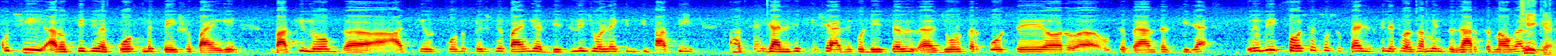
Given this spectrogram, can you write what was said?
कुछ ही आरोपी जो है कोर्ट में पेश हो पाएँगे। बाकी लोग आज के कोर्ट में पेश नहीं पाएँगे। डिजिटली जोड़ने की उनकी बात भी कही जा रही थी किसी शायद को डिजिटल जोड़कर कोर्ट से और उनसे बयान दर्ज की जाए। तो ये भी एक प्रोसेस हो सकता है जिसके लिए थोड़ा सा हमें इंतज़ार करना होगा। ठीक है।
